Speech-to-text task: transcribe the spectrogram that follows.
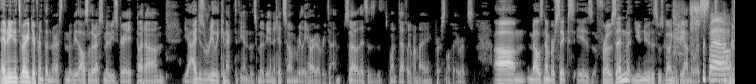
I mean it's very different than the rest of the movie. Also, the rest of the movie's great, but um yeah, I just really connect to the end of this movie and it hits home really hard every time. So this is, this is one definitely one of my personal favorites. Um Mel's number six is Frozen. You knew this was going to be on the list. says Wow. Mel.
